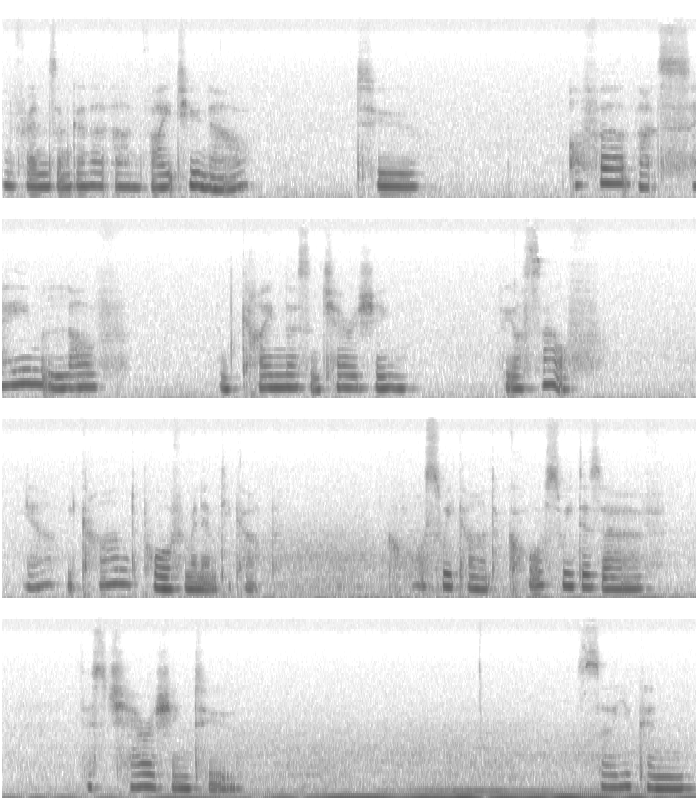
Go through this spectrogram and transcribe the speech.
And friends, I'm going to invite you now to offer that same love and kindness and cherishing for yourself. Yeah, we can't pour from an empty cup. Of course we can't. Of course we deserve this cherishing too. So you can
